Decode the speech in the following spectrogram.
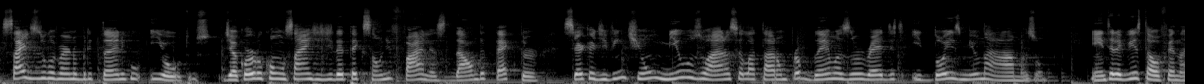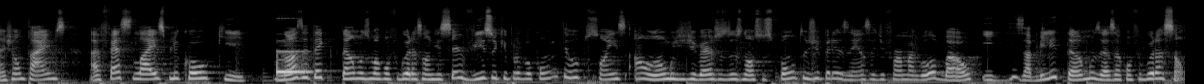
sites do governo britânico e outros. De acordo com o site de detecção de falhas Down Detector, cerca de 21 mil usuários relataram problemas no Reddit e 2 mil na Amazon. Em entrevista ao Financial Times, a Fastly explicou que nós detectamos uma configuração de serviço que provocou interrupções ao longo de diversos dos nossos pontos de presença de forma global e desabilitamos essa configuração.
